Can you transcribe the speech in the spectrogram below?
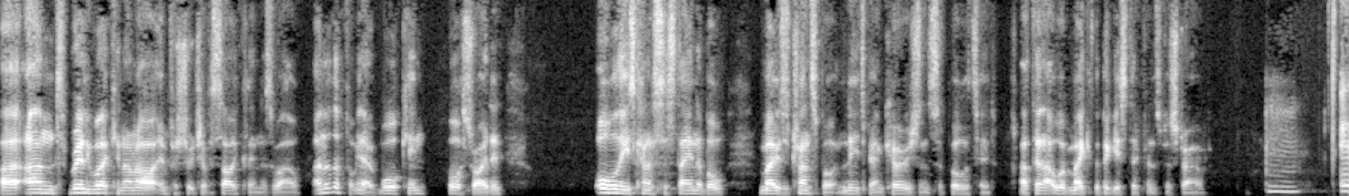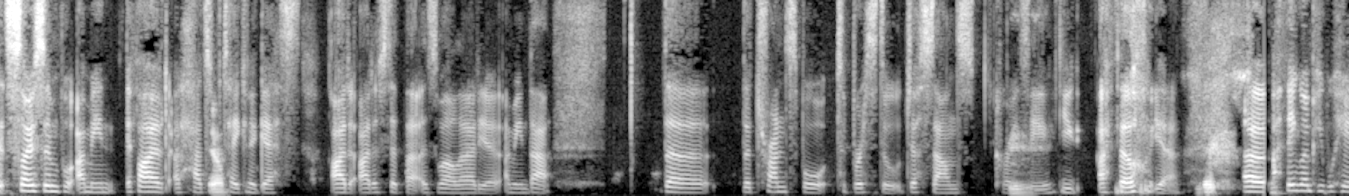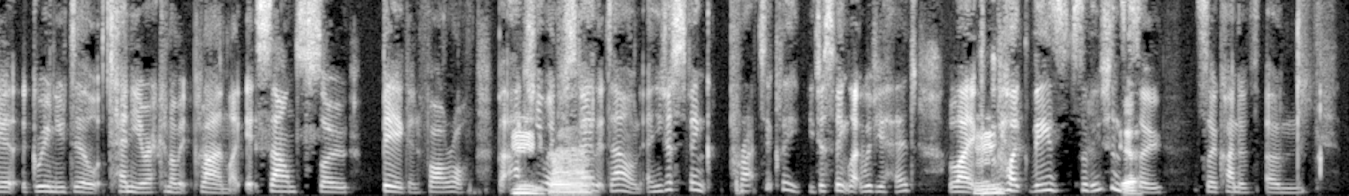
uh, and really working on our infrastructure for cycling as well. Another, form, you know, walking, horse riding, all these kind of sustainable modes of transport need to be encouraged and supported. I think that would make the biggest difference for Stroud. Mm. It's so simple. I mean, if I had, had to yeah. have taken a guess, I'd I'd have said that as well earlier. I mean that the the transport to Bristol just sounds crazy. Mm. You, I feel, yeah. Um, I think when people hear a Green New Deal, ten-year economic plan, like it sounds so big and far off. But actually, when you mm. scale it down and you just think practically, you just think like with your head, like mm. like these solutions yeah. are so so kind of um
